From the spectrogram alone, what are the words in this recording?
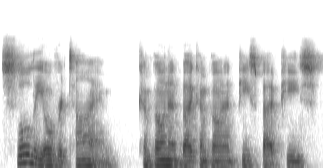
slowly over time, component by component, piece by piece,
